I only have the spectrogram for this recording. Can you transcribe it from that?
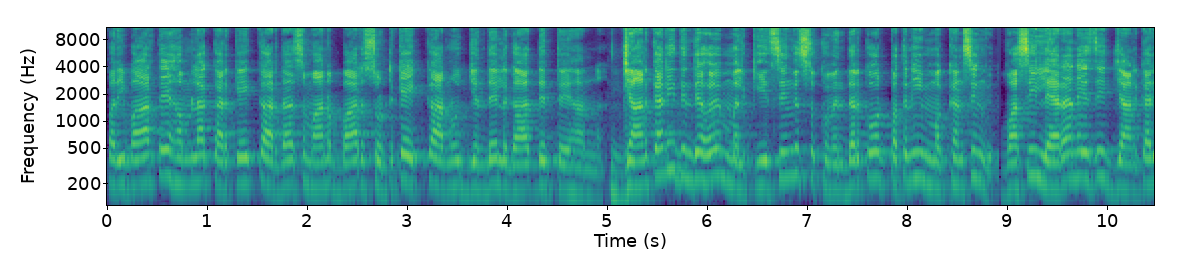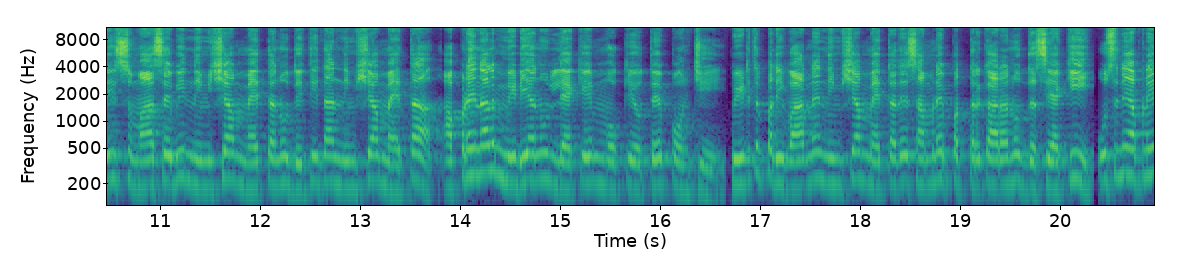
ਪਰਿਵਾਰ ਤੇ ਹਮਲਾ ਕਰਕੇ ਘਰ ਦਾ ਸਮਾਨ ਬਾਹਰ ਸੁੱਟ ਕੇ ਘਰ ਨੂੰ ਜਿੰਦੇ ਲਗਾ ਦਿੱਤੇ ਹਨ। ਜਾਣਕਾਰੀ ਦਿੰਦੇ ਹੋਏ ਮਲਕੀਤ ਸਿੰਘ, ਸੁਖਵਿੰਦਰ ਕੌਰ, ਪਤਨੀ ਮੱਖਣ ਸਿੰਘ, ਵਾਸੀ ਲਹਿਰਾ ਨੇ ਇਸ ਦੀ ਜਾਣਕਾਰੀ ਸਮਾਜ ਸੇਵੀ ਨਿਮਸ਼ਾ ਮਹਿਤਾ ਨੂੰ ਦਿੱਤੀ। ਤਾਂ ਨਿਮਸ਼ਾ ਮਹਿਤਾ ਆਪਣੇ ਨਾਲ ਮੀਡੀਆ ਨੂੰ ਲੈ ਕੇ ਮੌਕੇ ਉੱਤੇ ਪਹੁੰਚੀ। ਪੀੜਤ ਪਰਿਵਾਰ ਨੇ ਨਿਮਸ਼ਾ ਮਹਿਤਾ ਦੇ ਸਾਹਮਣੇ ਪੱਤਰਕਾਰਾਂ ਨੂੰ ਦੱਸਿਆ ਕਿ ਉਸਨੇ ਆਪਣੇ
